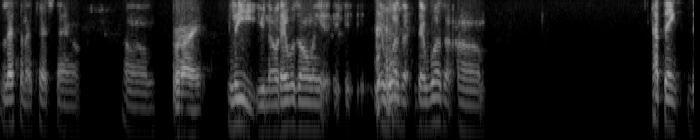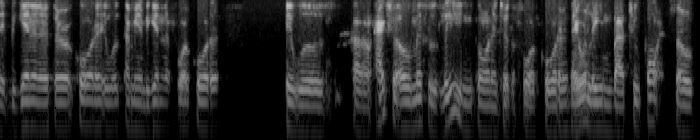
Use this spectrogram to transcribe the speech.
less than a touchdown um, Right. lead. You know, there was only it, it, it wasn't there wasn't um I think the beginning of the third quarter it was I mean beginning of the fourth quarter it was uh, actually Ole Miss was leading going into the fourth quarter. They were leading by two points. So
